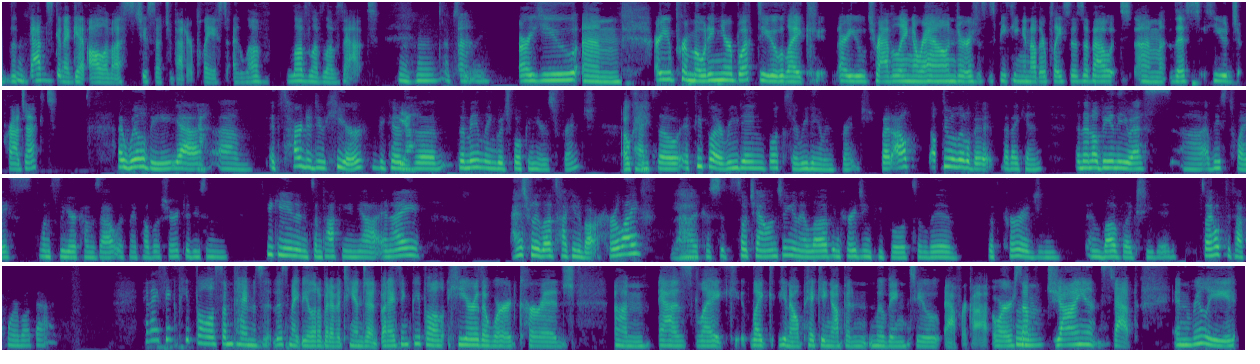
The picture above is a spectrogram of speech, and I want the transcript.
mm-hmm. that's going to get all of us to such a better place. I love, love, love, love that. Mm-hmm. Absolutely. are you um are you promoting your book do you like are you traveling around or speaking in other places about um this huge project i will be yeah, yeah. um it's hard to do here because yeah. the the main language spoken here is french okay and so if people are reading books they're reading them in french but i'll i'll do a little bit that i can and then i'll be in the us uh, at least twice once the year comes out with my publisher to do some speaking and some talking. Yeah, and I, I just really love talking about her life because uh, it's so challenging, and I love encouraging people to live with courage and and love like she did. So I hope to talk more about that. And I think people sometimes this might be a little bit of a tangent, but I think people hear the word courage um, as like like you know picking up and moving to Africa or some mm. giant step, and really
